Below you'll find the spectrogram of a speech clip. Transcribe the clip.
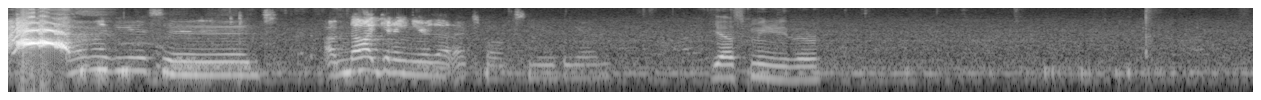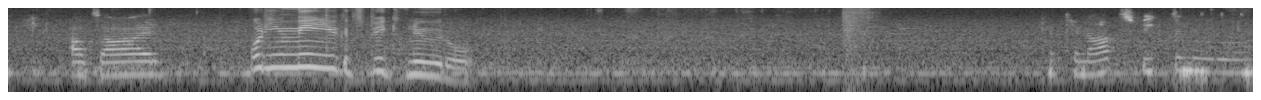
Ah! How am I innocent? I'm not getting near that Xbox noob again. Yes, me neither. Outside. What do you mean you could speak noodle? I cannot speak the noodle.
